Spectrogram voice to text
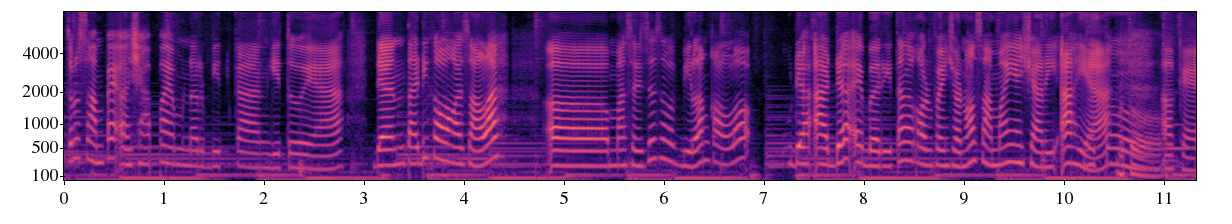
terus sampai eh, siapa yang menerbitkan gitu ya. Dan tadi kalau nggak salah eh, Mas Riza sempat bilang kalau udah ada yang konvensional sama yang syariah ya. Betul. Oke,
